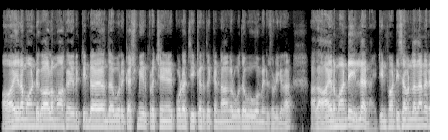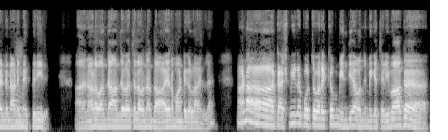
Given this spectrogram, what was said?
ஆயிரம் ஆண்டு காலமாக இருக்கின்ற அந்த ஒரு காஷ்மீர் பிரச்சனையை கூட தீர்க்கறதுக்கு நாங்கள் உதவுவோம் என்று சொல்கிறார். அது ஆயிரம் ஆண்டே இல்லை. நைன்டீன் ஃபார்ட்டி செவனில் தானே ரெண்டு நாடுமே பிரியுது. அதனால வந்து அந்த விதத்தில் வந்து அந்த ஆயிரம் ஆண்டுகள்லாம் இல்லை. ஆனால் காஷ்மீரை பொறுத்த வரைக்கும் இந்தியா வந்து மிக தெளிவாக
